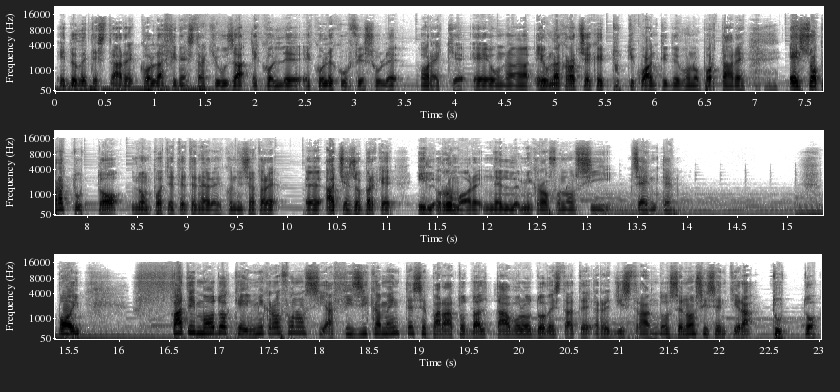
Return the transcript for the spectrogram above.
e dovete stare con la finestra chiusa e con le, e con le cuffie sulle orecchie. È una, è una, croce che tutti quanti devono portare e soprattutto non potete tenere il condizionatore eh, acceso perché il rumore nel microfono si sente. Poi Fate in modo che il microfono sia fisicamente separato dal tavolo dove state registrando, se no si sentirà tutto.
